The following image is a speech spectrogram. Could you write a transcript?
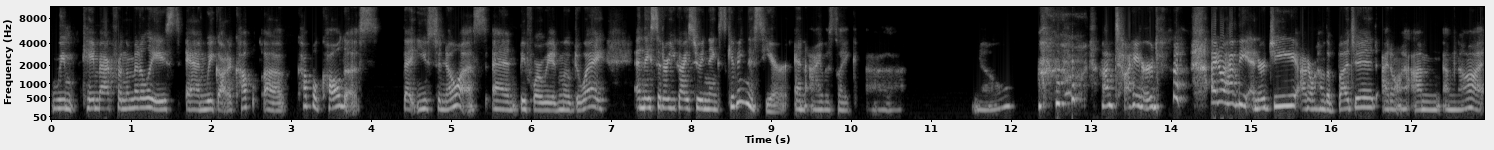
we came back from the Middle East and we got a couple a couple called us that used to know us and before we had moved away. And they said are you guys doing thanksgiving this year? And i was like uh, no. I'm tired. I don't have the energy. I don't have the budget. I don't i'm i'm not.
